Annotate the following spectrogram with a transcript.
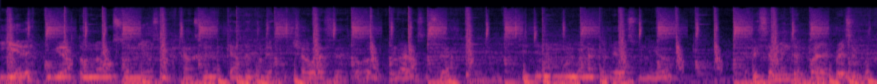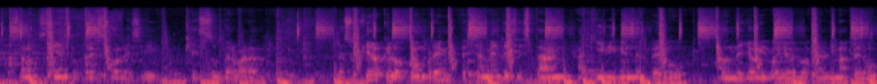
y he descubierto nuevos sonidos en las canciones que antes no había escuchado gracias a estos auriculares. O sea, sí tienen muy buena calidad de sonido. Especialmente para el precio, porque costaron 103 soles y es súper barato. Les sugiero que lo compren, especialmente si están aquí viviendo en Perú, donde yo vivo, yo vivo acá en Lima, Perú.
